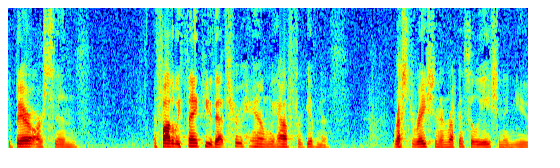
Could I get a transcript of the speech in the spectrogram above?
to bear our sins. And Father, we thank you that through him we have forgiveness restoration and reconciliation in you.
